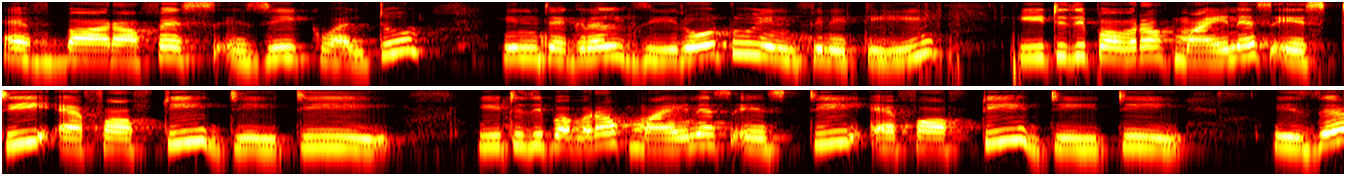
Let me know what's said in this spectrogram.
f bar of s is equal to integral 0 to infinity e to the power of minus st f of t dt. e to the power of minus st f of t dt is the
